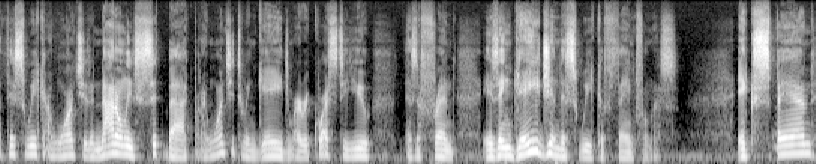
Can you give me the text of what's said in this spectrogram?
But this week, I want you to not only sit back, but I want you to engage. My request to you as a friend is engage in this week of thankfulness. Expand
